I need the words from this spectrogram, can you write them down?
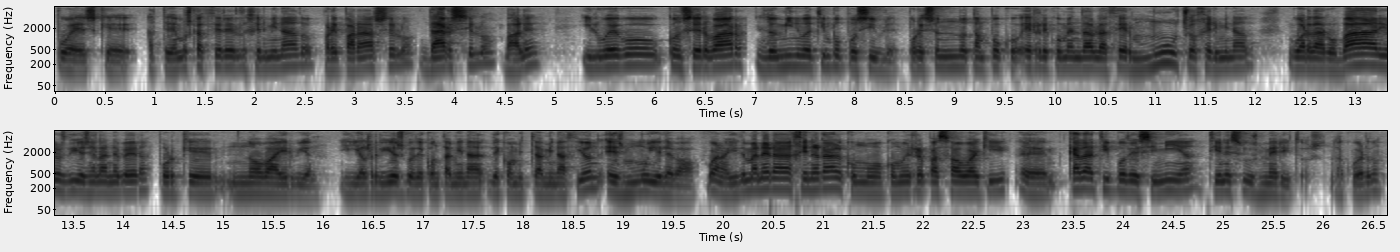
Pues que tenemos que hacer el germinado, preparárselo, dárselo, ¿vale? y luego conservar lo mínimo de tiempo posible. Por eso no tampoco es recomendable hacer mucho germinado, guardarlo varios días en la nevera porque no va a ir bien y el riesgo de, contaminación es muy elevado. Bueno, y de manera general, como, como he repasado aquí, eh, cada tipo de semilla tiene sus méritos, ¿de acuerdo?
